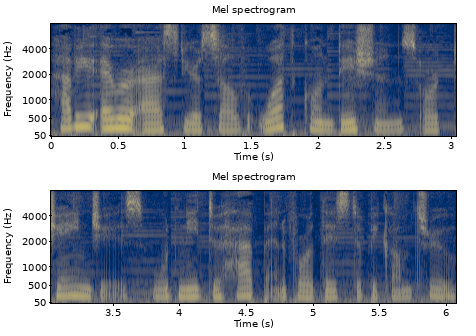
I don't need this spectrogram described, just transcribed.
have you ever asked yourself what conditions or changes would need to happen for this to become true?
